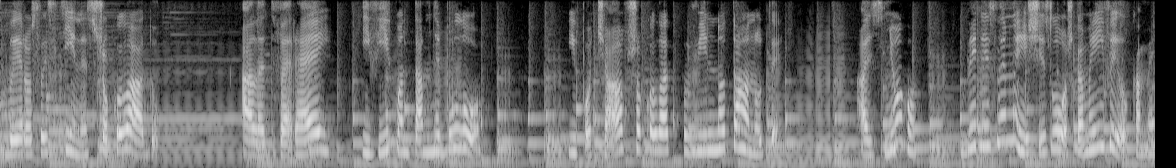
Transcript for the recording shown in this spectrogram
виросли стіни з шоколаду. Але дверей і вікон там не було. І почав шоколад повільно танути, а з нього вилізли миші з ложками і вилками.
